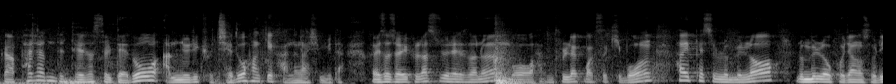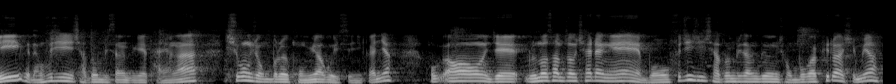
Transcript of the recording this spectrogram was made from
가 파손되셨을 때도 앞유리 교체도 함께 가능하십니다. 그래서 저희 글라스존에서는 뭐 블랙박스 기본, 하이패스 룸밀러, 룸밀러 고장 소리, 그다음 후진 자동 비상 등의 다양한 시공 정보를 공유하고 있으니까요. 어 이제 르노 삼성 차량에 뭐 후진시 자동 비상 등 정보가 필요하시면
